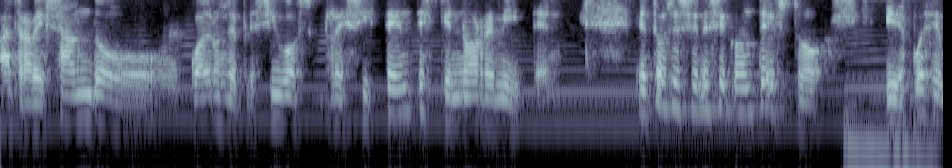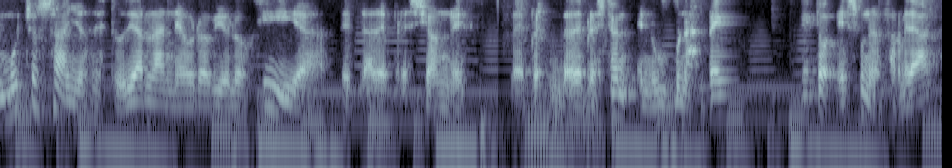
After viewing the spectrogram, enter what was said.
atravesando cuadros depresivos resistentes que no remiten. Entonces, en ese contexto, y después de muchos años de estudiar la neurobiología de la depresión, la depresión en un aspecto es una enfermedad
